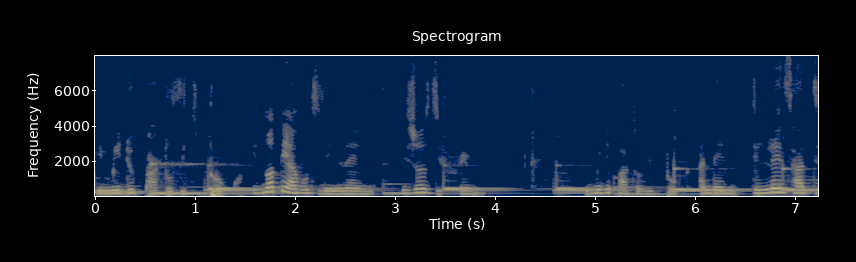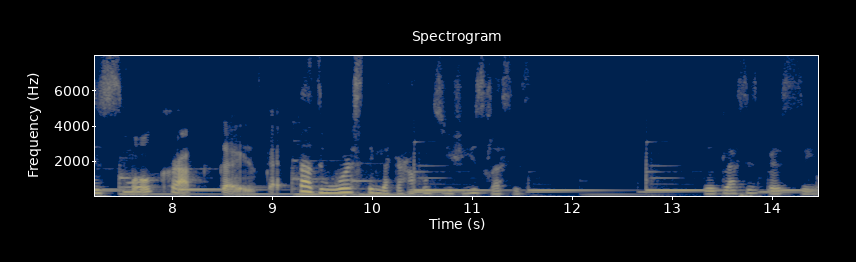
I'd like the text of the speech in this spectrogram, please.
the middle part of it broke. It's nothing happened to the lens, it's just the frame. The middle part of it broke, and then the lens had this small crack, guys. Guys, that's the worst thing that can happen to you if you use glasses. you're glasses person,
